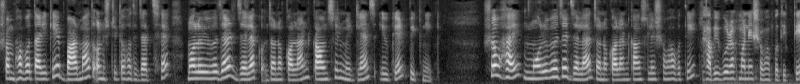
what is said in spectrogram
সম্ভাব্য তারিখে বার্মাত অনুষ্ঠিত হতে যাচ্ছে মৌলভীবাজার জেলা জনকল্যাণ কাউন্সিল মিডল্যান্ডস ইউকের পিকনিক। সভায় মৌলভীবাজার জেলা জনকল্যাণ কাউন্সিলের সভাপতি হাবিবুর রহমানের সভাপতিত্বে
